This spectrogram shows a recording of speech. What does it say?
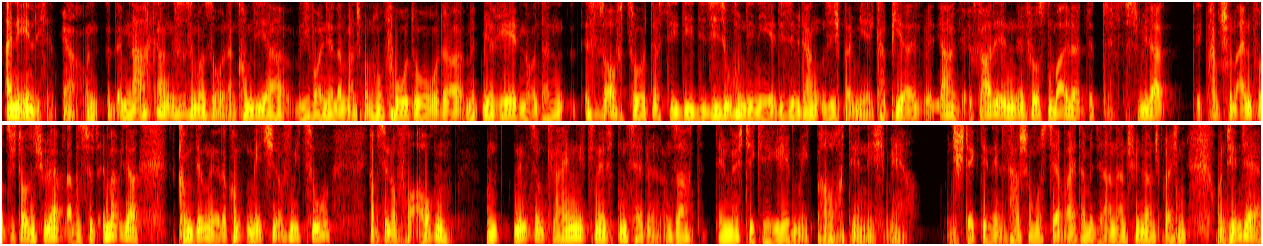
eine ähnliche. Ja, und im Nachgang ist es immer so, dann kommen die ja, die wollen ja dann manchmal noch ein Foto oder mit mir reden und dann ist es oft so, dass die, die, die sie suchen die Nähe, die sie bedanken sich bei mir. Ich habe hier, ja, gerade in, Fürstenwalde, das ist wieder ich habe schon 41.000 Schüler gehabt, aber es wird immer wieder, kommt Dinge, da kommt ein Mädchen auf mich zu, ich habe sie noch vor Augen und nimmt so einen kleinen geknifften Zettel und sagt, den möchte ich dir geben, ich brauche den nicht mehr. Und ich steckte den in die Tasche, musste ja weiter mit den anderen Schülern sprechen. Und hinterher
